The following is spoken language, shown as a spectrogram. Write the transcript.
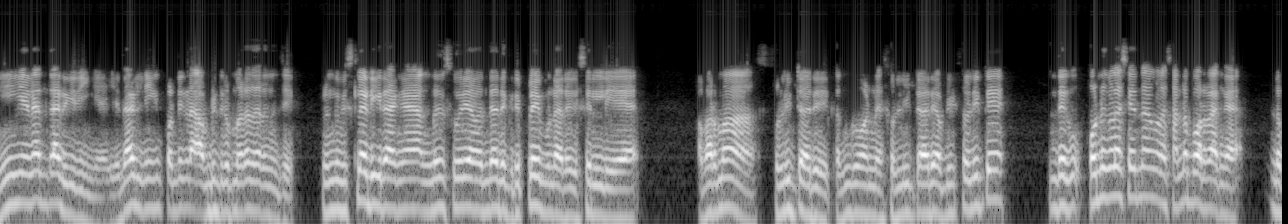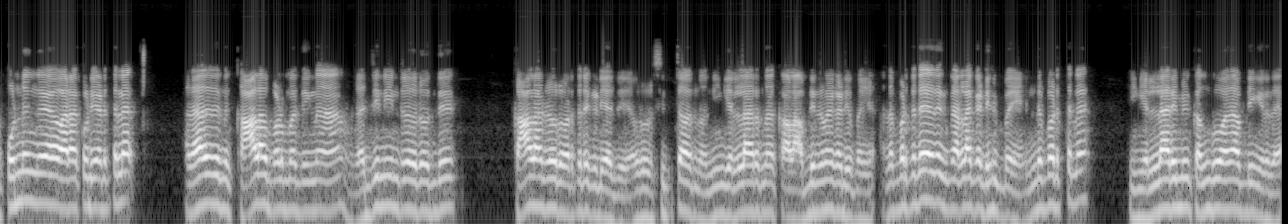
நீங்க என்னத்தான் அடிக்கிறீங்க? ஏதாவது நீங்க பண்ணுங்கடா அப்படின்ற மாதிரி தான் இருந்துச்சு. இவங்க விசில் அடிக்கிறாங்க. அங்கே சூர்யா வந்து அதுக்கு ரிப்ளை பண்ணாரு விசில்லையே. அப்புறமா சொல்லிட்டாரு கங்குவானே சொல்லிட்டாரு அப்படின்னு சொல்லிட்டு இந்த பொண்ணுங்களாம் சேர்ந்து அவங்க சண்டை போடுறாங்க. இந்த பொண்ணுங்க வரக்கூடிய இடத்துல அதாவது இந்த காலா படம் பார்த்தீங்கன்னா ரஜினின்றவர் வந்து காலான்ற ஒரு ஒருத்தர் கிடையாது. அவர் ஒரு சித்தாந்தம். நீங்க எல்லாரும் தான் காலா அப்படின்ற மாதிரி கட்டியிருப்பாங்க. அந்த படத்துல அதுக்கு நல்லா கட்டியிருப்பாங்க. இந்த படத்துல நீங்க எல்லாருமே கங்குவாதா அப்படிங்கிறத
